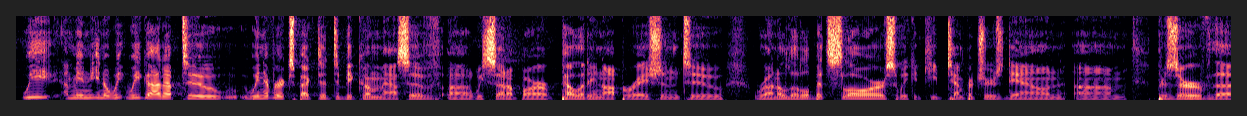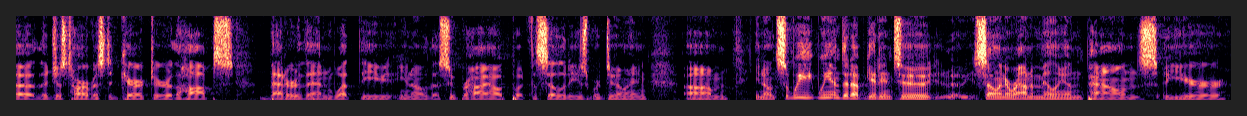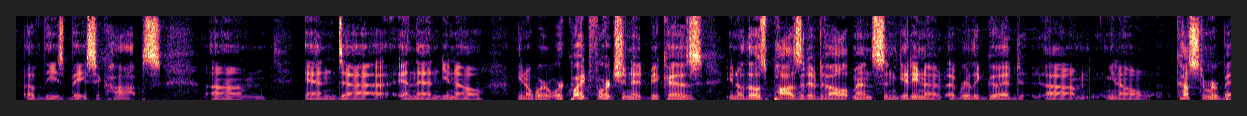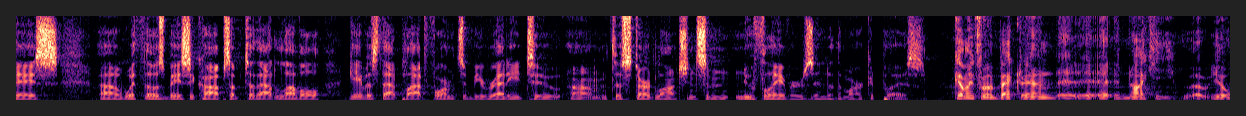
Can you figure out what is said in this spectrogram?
We, I mean, you know, we, we got up to, we never expected to become massive. Uh, we set up our pelleting operation to run a little bit slower so we could keep temperatures down, um, preserve the, the just harvested character of the hops better than what the, you know, the super high output facilities were doing. Um, you know, so we, we ended up getting to selling around a million pounds a year of these basic hops. Um, and, uh, and then, you know, you know, we're, we're quite fortunate because, you know, those positive developments and getting a, a really good, um, you know, customer base uh, with those basic hops up to that level gave us that platform to be ready to, um, to start launching some new flavors into the marketplace. Coming from a background at, at Nike, uh, you know,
